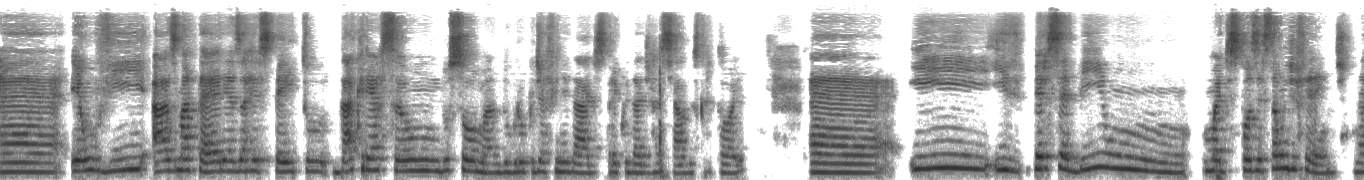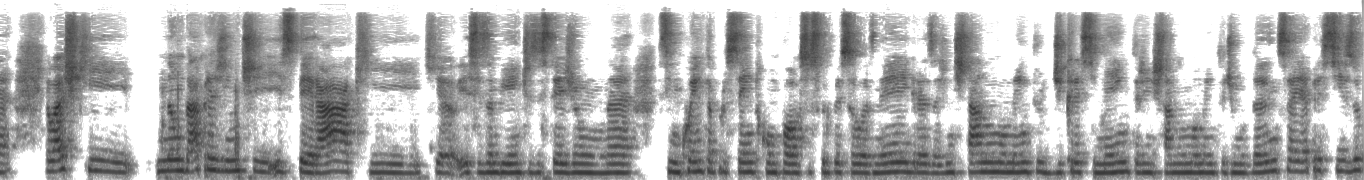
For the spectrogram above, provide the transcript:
é, eu vi as matérias a respeito da criação do SOMA, do Grupo de Afinidades para Equidade Racial do Escritório. É, e, e, percebi um, uma disposição diferente, né? Eu acho que não dá para a gente esperar que, que esses ambientes estejam né, 50% compostos por pessoas negras. A gente está num momento de crescimento, a gente está num momento de mudança e é preciso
